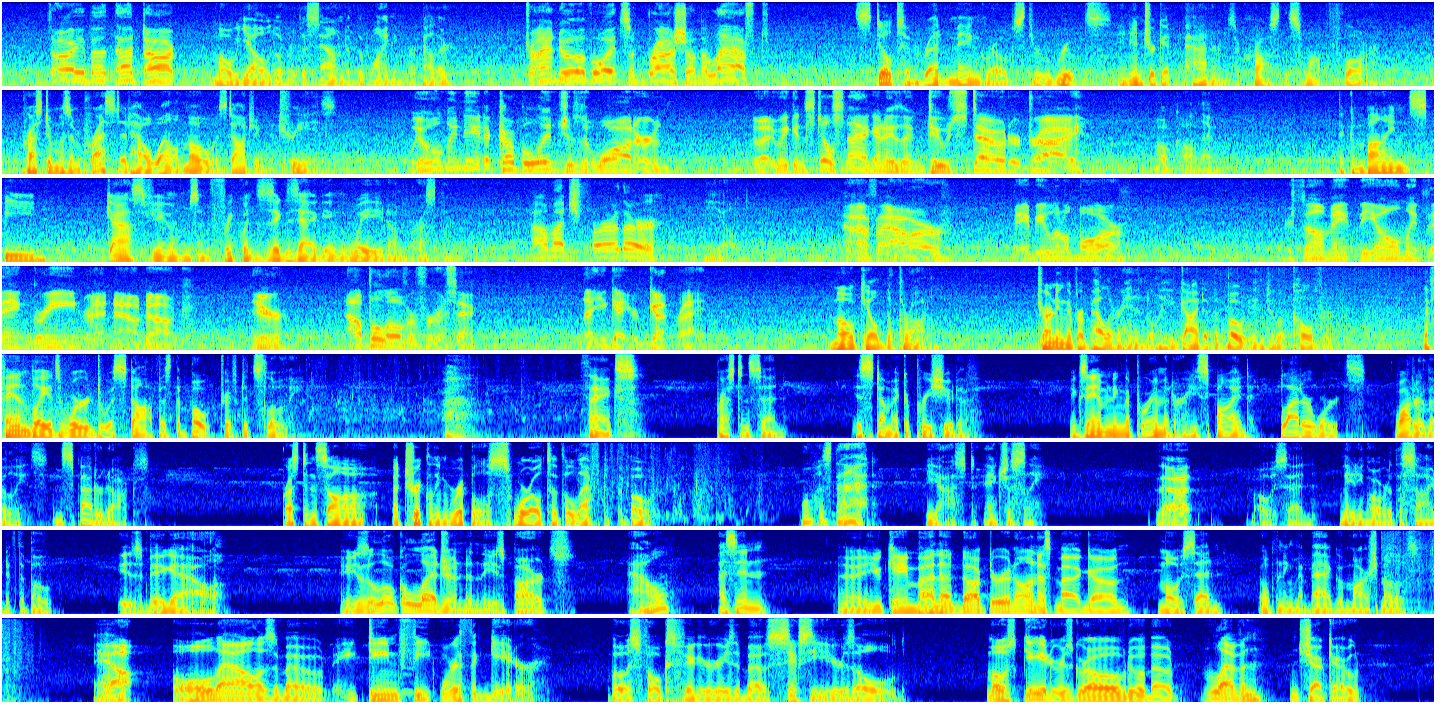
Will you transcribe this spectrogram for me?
Sorry about that, Doc, Mo yelled over the sound of the whining propeller. Trying to avoid some brush on the left. Stilted red mangroves threw roots in intricate patterns across the swamp floor. Preston was impressed at how well Mo was dodging the trees. We only need a couple inches of water, but we can still snag anything too stout or dry, Mo called out. The combined speed, gas fumes, and frequent zigzagging weighed on Preston. How much further? he yelled. Half hour, maybe a little more. Your thumb ain't the only thing green right now, Doc. Here, I'll pull over for a sec. Let you get your gut right. Mo killed the throttle. Turning the propeller handle, he guided the boat into a culvert. The fan blades whirred to a stop as the boat drifted slowly. Thanks, Preston said, his stomach appreciative. Examining the perimeter, he spied bladderworts, water lilies, and spatterdocks. Preston saw a trickling ripple swirl to the left of the boat. What was that? he asked anxiously. That, Mo said, leaning over the side of the boat, is Big Al. He's a local legend in these parts. Al? As in. Uh, you came by that doctor in honest, by God, Mo said, opening the bag of marshmallows. Yeah, old Al is about 18 feet worth of gator. Most folks figure he's about 60 years old. Most gators grow to about 11 and check out.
